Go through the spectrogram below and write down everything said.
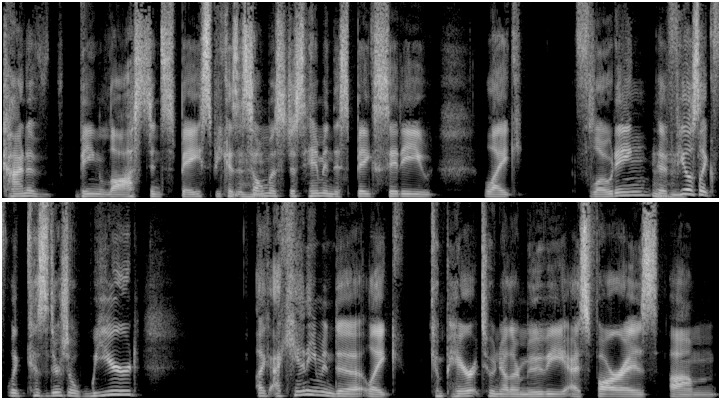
kind of being lost in space because it's Mhm. almost just him in this big city, like floating. It Mhm. feels like like because there's a weird, like I can't even to like compare it to another movie as far as um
